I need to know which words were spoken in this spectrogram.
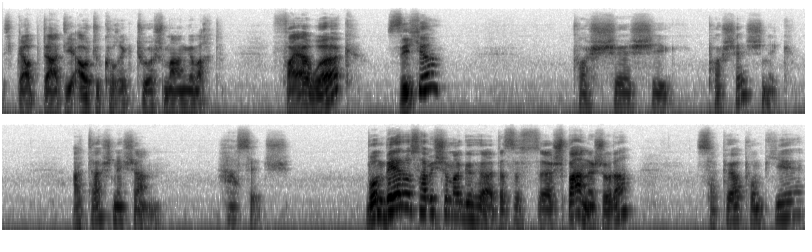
Ich glaube, da hat die Autokorrektur Schmarrn gemacht. Firework? Sicher? Posheshnik. Ataschneshan. Hasic. Bomberos habe ich schon mal gehört. Das ist äh, Spanisch, oder? Sapeur Pompier,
